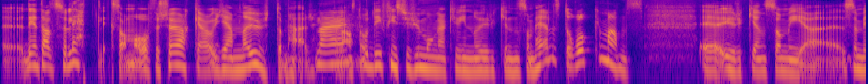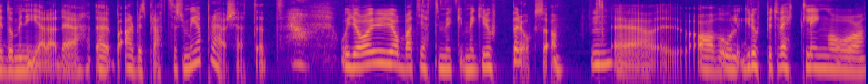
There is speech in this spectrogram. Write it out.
det är inte alltid så lätt liksom, att försöka och jämna ut de här Nej. balanserna. Och det finns ju hur många kvinnoyrken som helst och mansyrken eh, som, är, som är dominerade, eh, arbetsplatser som är på det här sättet. Och jag har ju jobbat jättemycket med grupper också. Eh, av grupputveckling och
